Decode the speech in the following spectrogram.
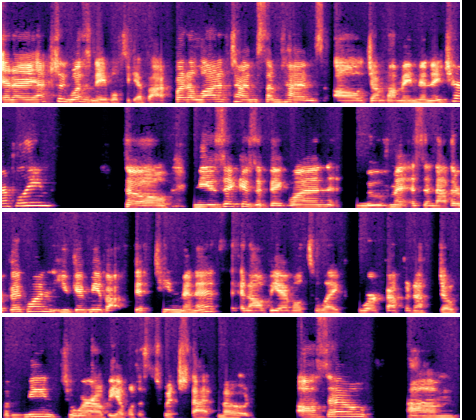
and I actually wasn't able to get back. But a lot of times, sometimes I'll jump on my mini trampoline. So, music is a big one. Movement is another big one. You give me about 15 minutes, and I'll be able to like work up enough dopamine to where I'll be able to switch that mode. Also, um,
